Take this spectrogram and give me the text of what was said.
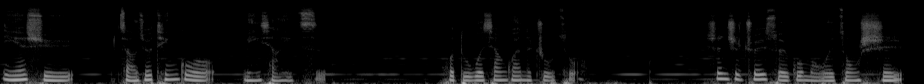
你也许早就听过“冥想”一词，或读过相关的著作，甚至追随过某位宗师。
